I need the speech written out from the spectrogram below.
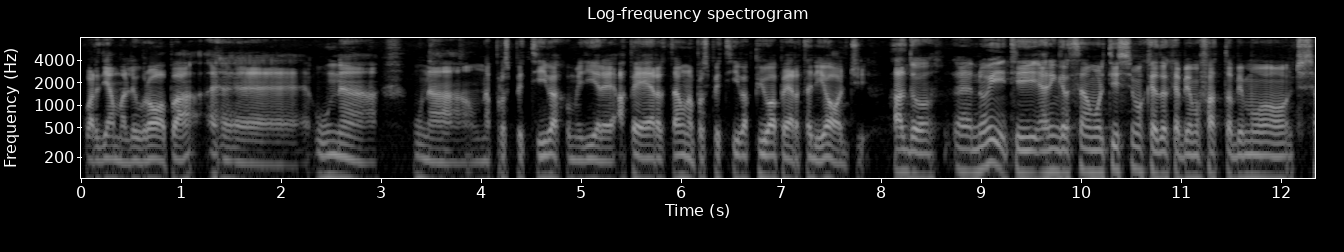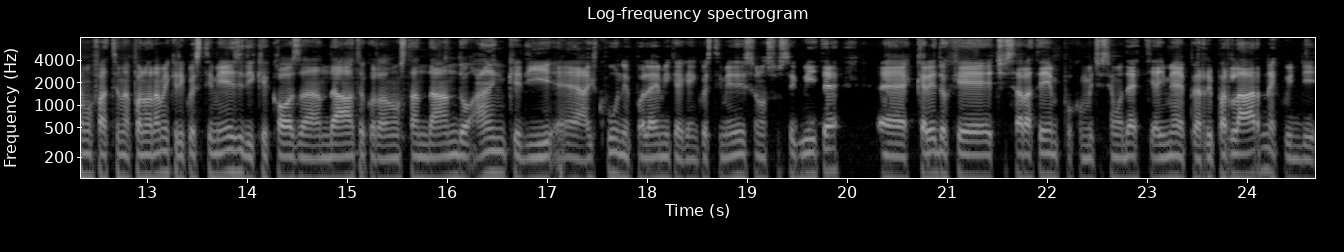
guardiamo all'Europa, eh, una, una, una, prospettiva, come dire, aperta, una prospettiva più aperta di oggi. Aldo, eh, noi ti ringraziamo moltissimo, credo che abbiamo fatto, abbiamo, ci siamo fatti una panoramica di questi mesi, di che cosa è andato, cosa non sta andando, anche di eh, alcune polemiche che in questi mesi sono susseguite. Eh, credo che ci sarà tempo, come ci siamo detti, ahimè, per riparlarne, quindi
